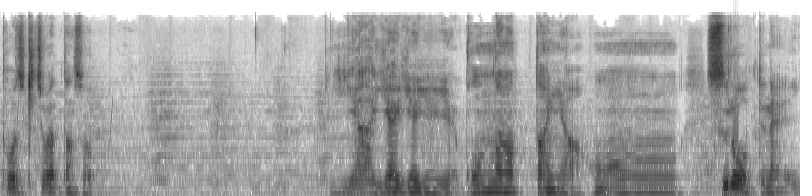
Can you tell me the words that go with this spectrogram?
当時貴重やったんすよ。いやいやいやいやいや、こんななったんや。ほーん。スローってね、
